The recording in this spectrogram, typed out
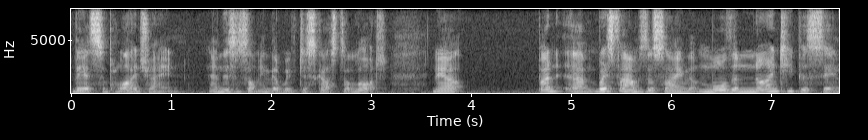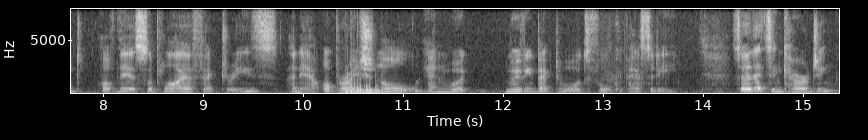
their supply chain. And this is something that we've discussed a lot. Now, but, um, Wesfarmers are saying that more than 90% of their supplier factories are now operational and work, moving back towards full capacity. So that's encouraging.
